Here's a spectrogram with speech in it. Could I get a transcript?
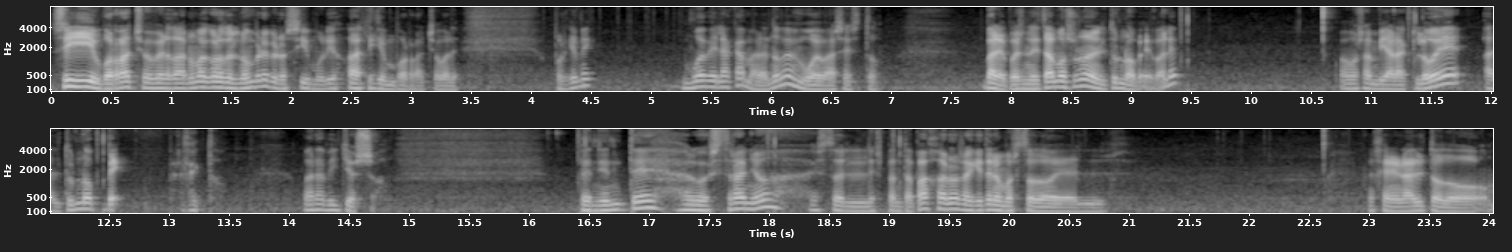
Sí, borracho, ¿verdad? No me acuerdo el nombre, pero sí, murió alguien borracho, vale. ¿Por qué me mueve la cámara? No me muevas esto. Vale, pues necesitamos uno en el turno B, ¿vale? Vamos a enviar a Chloe al turno B. Perfecto. Maravilloso. Pendiente, algo extraño. Esto el espantapájaros. Aquí tenemos todo el... En general todo...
